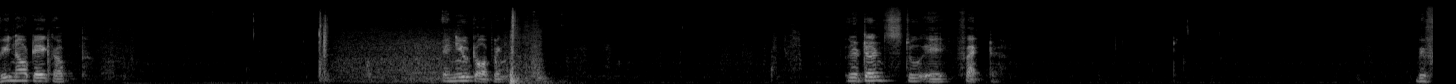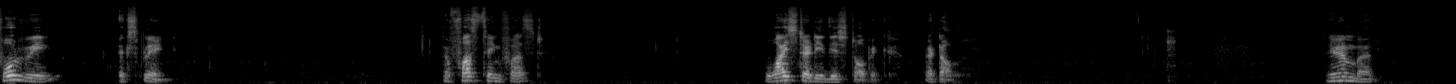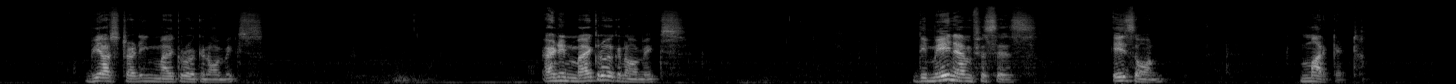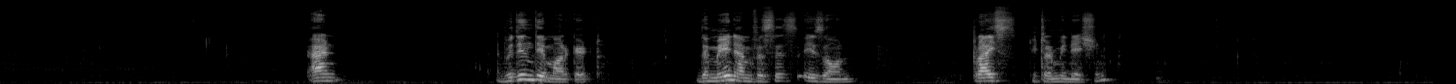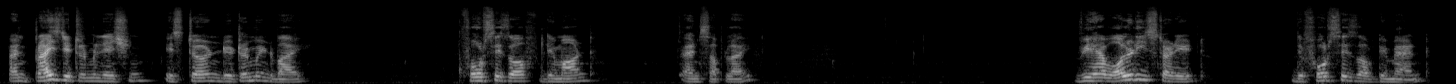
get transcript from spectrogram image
we now take up a new topic returns to a factor. Before we explain, the first thing first, why study this topic at all? Remember, we are studying microeconomics. And in microeconomics, the main emphasis is on market. And within the market, the main emphasis is on price determination. And price determination is turned determined by forces of demand and supply. We have already studied the forces of demand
